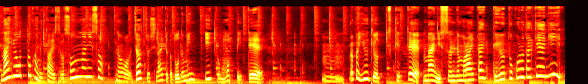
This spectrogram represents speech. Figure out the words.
内容とかに対してはそんなにさジャッジをしないというかどうでもいいと思っていてうん、やっぱり勇気をつけて前に進んでもらいたいっていうところだけに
